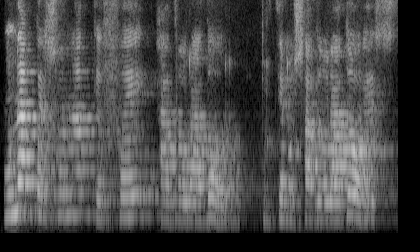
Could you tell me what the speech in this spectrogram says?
una persona que fue adorador, porque los adoradores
